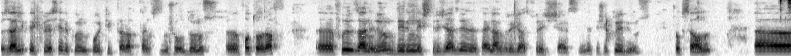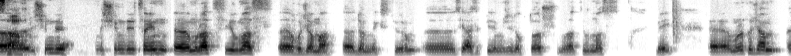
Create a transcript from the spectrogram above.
özellikle küresel ekonomi politik taraftan çizmiş olduğunuz e, fotoğrafı zannediyorum derinleştireceğiz ve detaylandıracağız süreç içerisinde. Teşekkür ediyoruz. Çok sağ olun. E, sağ olun. Şimdi şimdi Sayın e, Murat Yılmaz e, hocama e, dönmek istiyorum. E, siyaset bilimci doktor Murat Yılmaz Bey. E, Murat Hocam, e,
